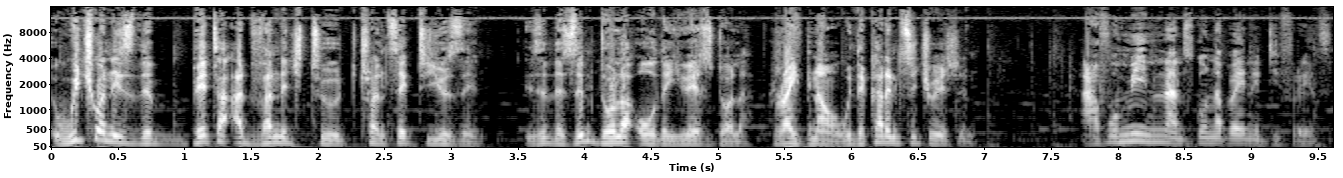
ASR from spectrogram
which one is the better advantage to transact using? Is it the Zim dollar or the US dollar right now with the current situation? Ah, for me nina handisikuona paine difference.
